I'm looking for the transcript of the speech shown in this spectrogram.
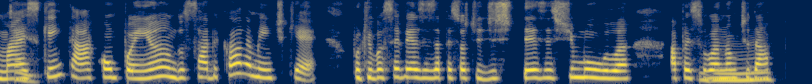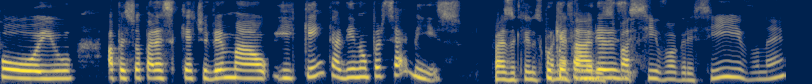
Mas Sim. quem está acompanhando sabe claramente que é. Porque você vê, às vezes, a pessoa te desestimula, a pessoa uhum. não te dá uhum. apoio, a pessoa parece que quer te ver mal. E quem está ali não percebe isso. Faz aqueles Porque comentários família... passivo-agressivo, né?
